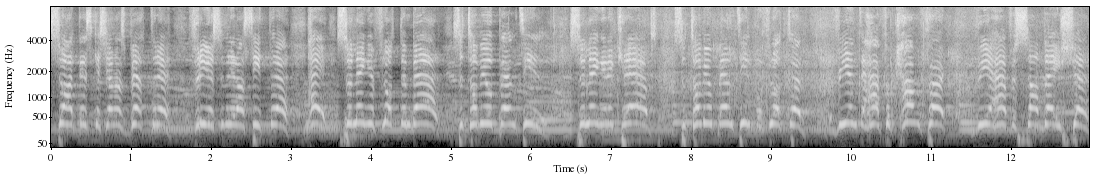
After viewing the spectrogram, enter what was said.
så att det ska kännas bättre för er som redan sitter här. Hej, så länge flotten bär så tar vi upp en till. Så länge det krävs så tar vi upp en till på flotten. Vi är inte här för comfort, vi är här för salvation.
